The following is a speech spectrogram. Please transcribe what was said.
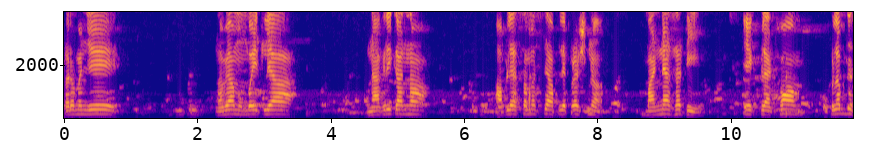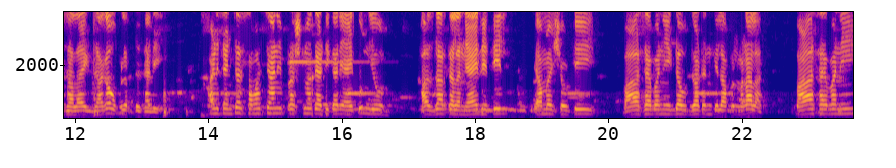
खरं म्हणजे नव्या मुंबईतल्या नागरिकांना आपल्या समस्या आपले प्रश्न मांडण्यासाठी एक प्लॅटफॉर्म उपलब्ध झाला एक जागा उपलब्ध झाली. आणि त्यांच्या समस्या आणि प्रश्न त्या ठिकाणी ऐकून घेऊन खासदार त्याला न्याय देतील. त्यामुळे शेवटी बाळासाहेबांनी एकदा उद्घाटन केलं आपण म्हणालात. बाळासाहेबांनी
